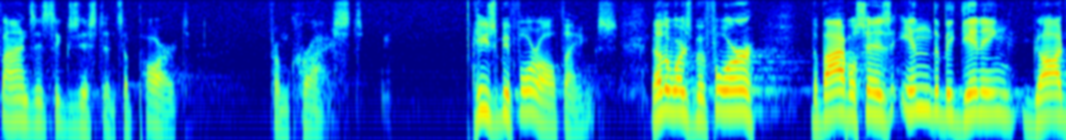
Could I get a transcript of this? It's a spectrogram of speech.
finds its existence apart from Christ. He's before all things. In other words, before the Bible says, in the beginning, God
